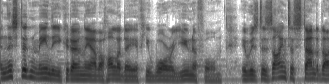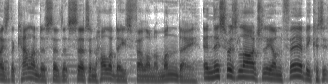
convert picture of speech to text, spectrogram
And this didn't mean that you could only have a holiday if you wore a uniform. It was designed to standardize the calendar so that certain holidays fell on a Monday. And this was largely unfair because it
